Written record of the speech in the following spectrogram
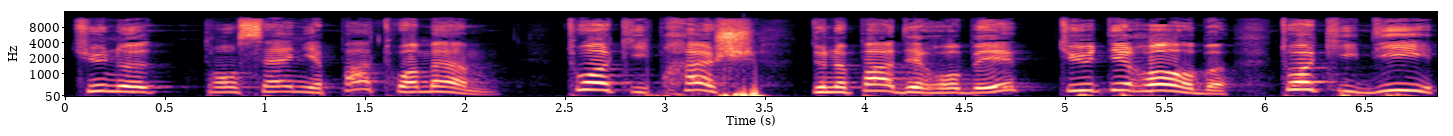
tu ne t'enseignes pas toi-même. Toi qui prêches de ne pas dérober, tu dérobes. Toi qui dis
